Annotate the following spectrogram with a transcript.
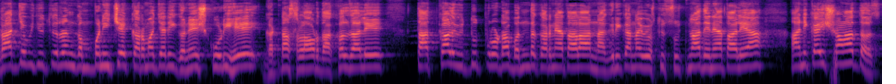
राज्य विद्युत वितरण कंपनीचे कर्मचारी गणेश कोळी हे घटनास्थळावर दाखल झाले. तात्काळ विद्युत पुरवठा बंद करण्यात आला. नागरिकांना व्यवस्थित सूचना देण्यात आल्या आणि काही क्षणातच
